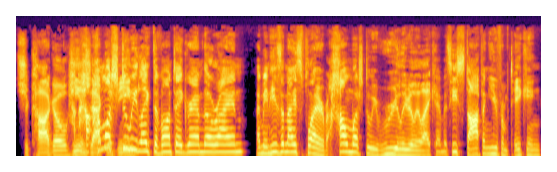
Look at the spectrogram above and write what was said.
Chicago, he and how, Zach how much LaVine. do we like Devonte Graham though, Ryen? I mean, he's a nice player, but how much do we really, really like him? Is he stopping you from taking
